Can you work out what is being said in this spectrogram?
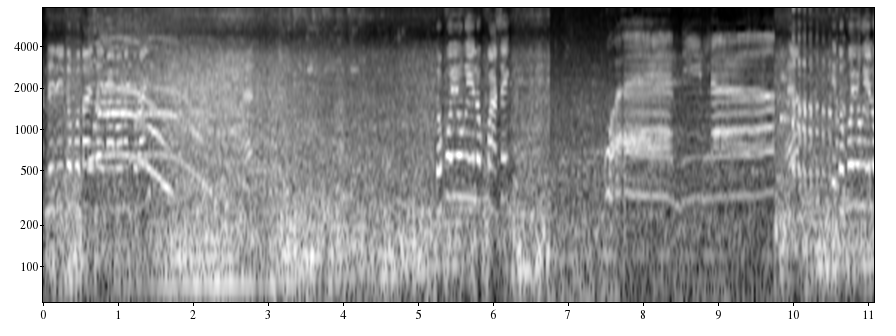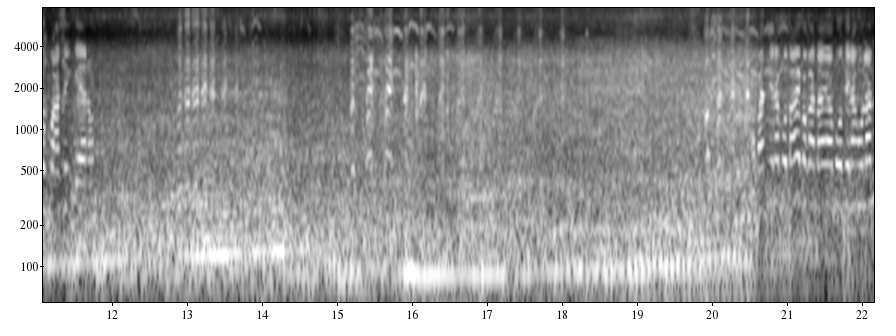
Nandito po tayo sa ibabaw ng tulay. Ayan. Ito po yung ilog Pasig. Pwede na! Ayan. Ito po yung ilog Pasig. Ayan o. Abante na po tayo. Baka tayo abutin ng ulan.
